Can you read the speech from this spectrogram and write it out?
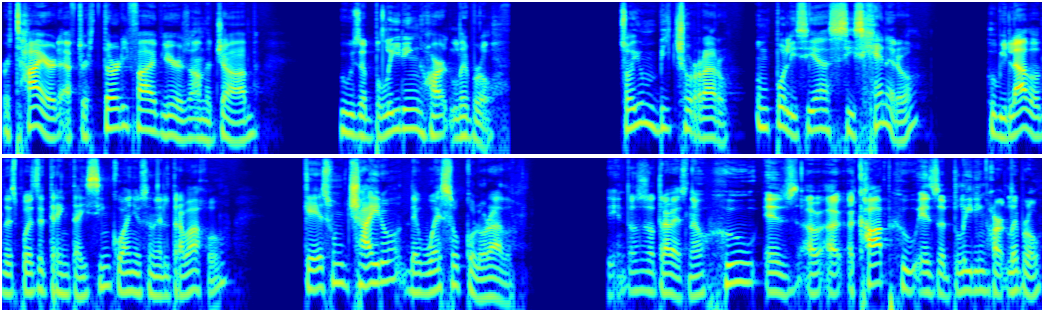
retired after 35 years on the job who's a bleeding heart liberal. Soy un bicho raro. Un policía cisgénero jubilado después de 35 años en el trabajo que es un chairo de hueso colorado. Sí, entonces otra vez, ¿no? Who is a, a- a cop who is a bleeding heart liberal?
